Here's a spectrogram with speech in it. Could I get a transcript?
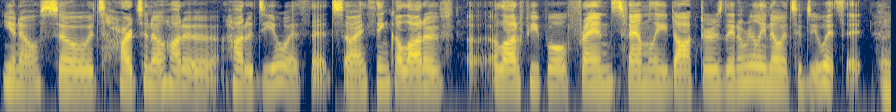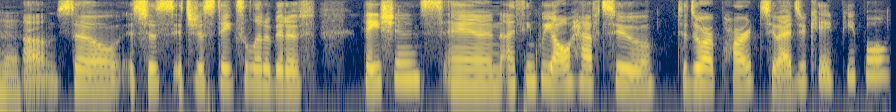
you know so it's hard to know how to how to deal with it so i think a lot of a lot of people friends family doctors they don't really know what to do with it mm-hmm. um, so it's just it just takes a little bit of patience and i think we all have to to do our part to educate people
